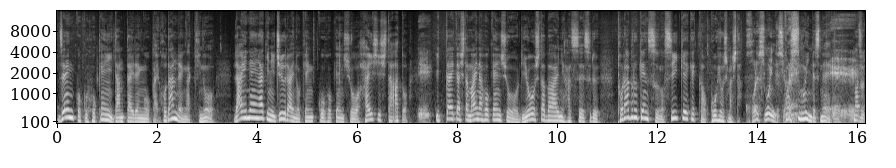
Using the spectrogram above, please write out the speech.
全国保険医団体連合会、保団連が昨日、来年秋に従来の健康保険証を廃止した後、一体化したマイナ保険証を利用した場合に発生するトラブル件数の推計結果を公表しました。これすごいんですよ、ね、これすごいんですね。えー、まず、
